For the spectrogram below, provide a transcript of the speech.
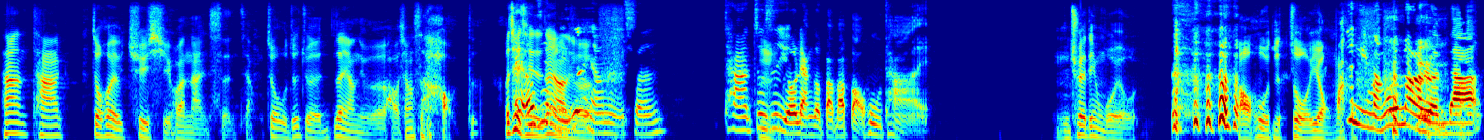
他他就会去喜欢男生，这样就我就觉得认养女儿好像是好的，而且其实认养认养女生，她就是有两个爸爸保护她，哎，你确定我有？保护的作用嘛？是你蛮会骂人的，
